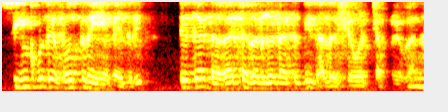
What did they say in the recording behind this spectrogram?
सिंकमध्ये होत नाहीये काहीतरी. ते त्या ढगाच्या गडगडाटाने झालं शेवटच्या प्रयोगाला.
